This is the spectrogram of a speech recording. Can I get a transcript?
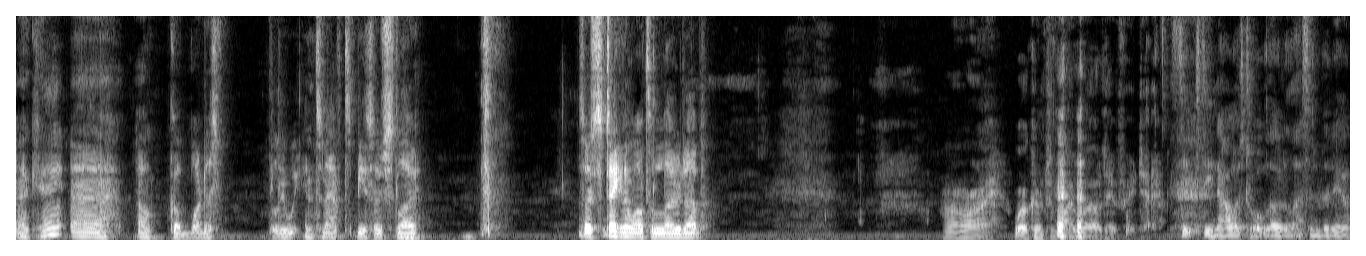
Okay. Uh, oh god, why does blue internet have to be so slow? so it's taking a while to load up. All right. Welcome to my world every day. 16 hours to upload a lesson video.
